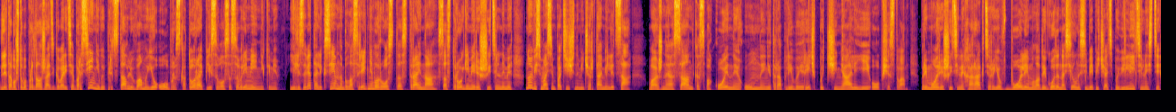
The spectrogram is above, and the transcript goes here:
Для того, чтобы продолжать говорить об Арсеньевой, представлю вам ее образ, который описывался современниками. Елизавета Алексеевна была среднего роста, стройна, со строгими, решительными, но весьма симпатичными чертами лица. Важная осанка, спокойная, умная, неторопливая речь подчиняли ей общество. Прямой решительный характер ее в более молодые годы носил на себе печать повелительности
